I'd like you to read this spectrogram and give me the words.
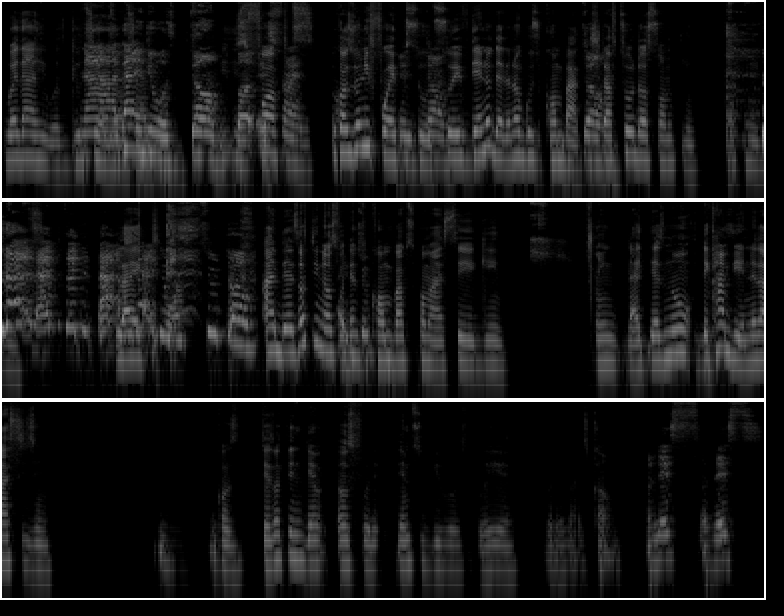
whether he was guilty or not. Nah, that ending was dumb, it's but it's fine. Because it's only four episodes. So if they know that they're not going to come back, they should have told us something. That, Like- that was too dumb. and there's nothing else for I'm them to come back to come and say again. And like, there's no, there can't be another season Mm. because there's nothing else for them to give us. But yeah, whatever, it's calm. Unless unless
